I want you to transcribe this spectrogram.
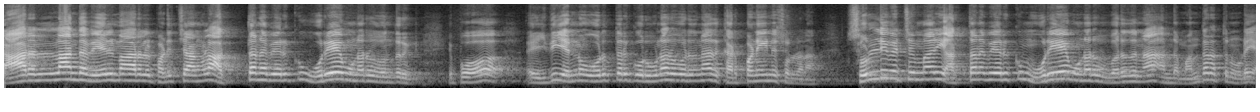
யாரெல்லாம் அந்த வேல்மாறல் படித்தாங்களோ அத்தனை பேருக்கு ஒரே உணர்வு வந்திருக்கு. இப்போது இது என்ன ஒருத்தருக்கு ஒரு உணர்வு வருதுன்னா அது கற்பனைன்னு சொல்லலாம். சொல்லி வச்ச மாதிரி அத்தனை பேருக்கும் ஒரே உணர்வு வருதுன்னா அந்த மந்திரத்தினுடைய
